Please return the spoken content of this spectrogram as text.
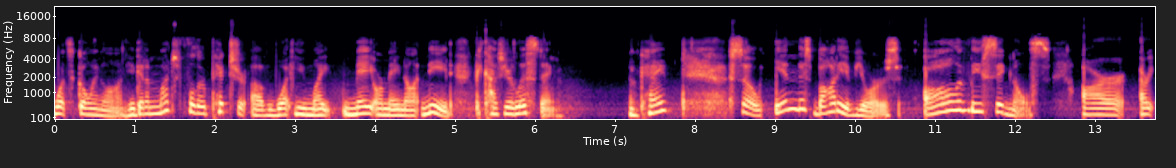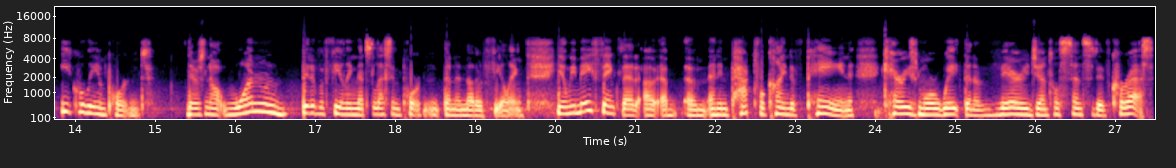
what's going on. You get a much fuller picture of what you might may or may not need because you're listening. Okay? So in this body of yours all of these signals are are equally important there's not one bit of a feeling that's less important than another feeling. You know, we may think that a, a, um, an impactful kind of pain carries more weight than a very gentle, sensitive caress,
